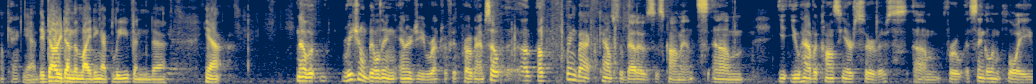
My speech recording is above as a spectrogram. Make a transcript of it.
Okay. Yeah, they've already done the lighting, I believe, and, uh, yeah. Now, the Regional Building Energy Retrofit Program, so uh, I'll I'll bring back Councillor Beddows' comments. Um, You you have a concierge service um, for a single employee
